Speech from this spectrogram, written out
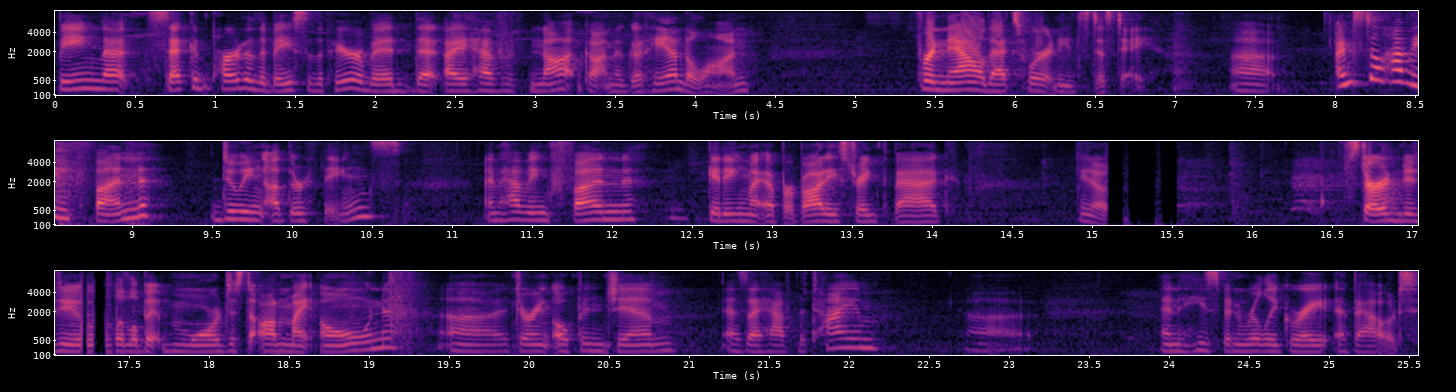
being that second part of the base of the pyramid that I have not gotten a good handle on. For now, that's where it needs to stay. Uh, I'm still having fun doing other things. I'm having fun getting my upper body strength back. Starting to do a little bit more just on my own uh, during open gym as I have the time. Uh, and he's been really great about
